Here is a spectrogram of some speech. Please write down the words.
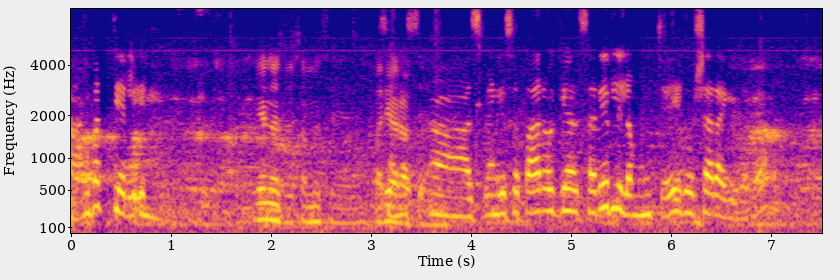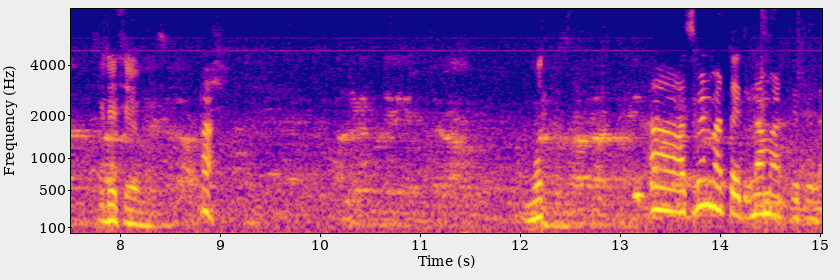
ನಾನು ಭಕ್ತಿಯಲ್ಲಿ ಏನಾದರೂ ಸಮಸ್ಯೆ ಪರಿಹಾರ ಆಗ್ತದೆ? ಹಸ್ಬೆಂಡ್ಗೆ ಸ್ವಲ್ಪ ಆರೋಗ್ಯ ಸರಿ ಇರಲಿಲ್ಲ ಮುಂಚೆ ಈಗ ಹುಷಾರಾಗಿದ್ದಾರೆ. ಇದೇ ಸೇವೆ ಮಾಡಿ. ಹಾಂ. ಹಸ್ಬೆಂಡ್ ಮಾಡ್ತಾ ಇದ್ರು ನಾ ಮಾಡ್ತಿರ್ಲಿಲ್ಲ.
